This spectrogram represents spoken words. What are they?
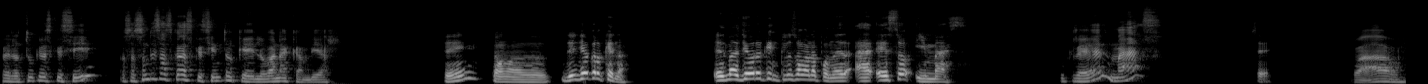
¿Pero tú crees que sí? O sea, son de esas cosas que siento que lo van a cambiar. ¿Sí? Como... yo creo que no. Es más, yo creo que incluso van a poner a eso y más. ¿Tú crees? ¿Más? Sí. Wow.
